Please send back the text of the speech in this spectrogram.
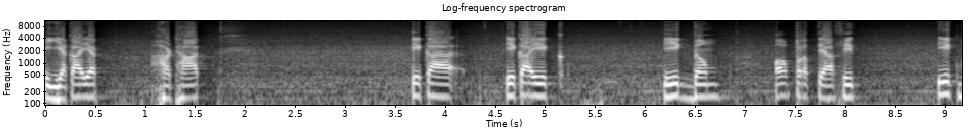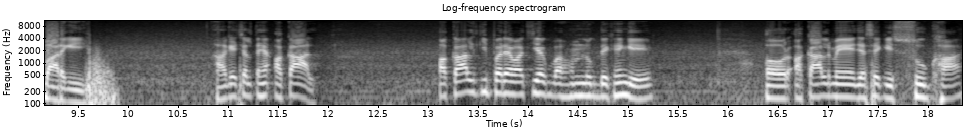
यकायक, हठात, एका, एकाएक, एकदम, अप्रत्याशित, एक बारगी। आगे चलते हैं, अकाल। अकाल की पर्यावाची अब हम लोग देखेंगे। और अकाल में जैसे कि सूखा,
